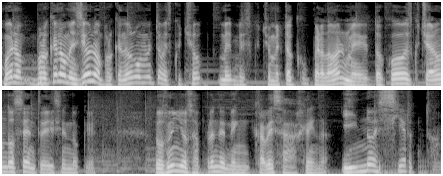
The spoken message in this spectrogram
Bueno, ¿por qué lo menciono? Porque en algún momento me escuchó, me, escuchó, me tocó, perdón, me tocó escuchar a un docente diciendo que los niños aprenden en cabeza ajena. Y no es cierto.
